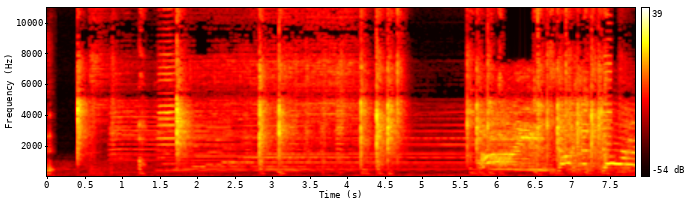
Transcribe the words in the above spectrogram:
Look at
